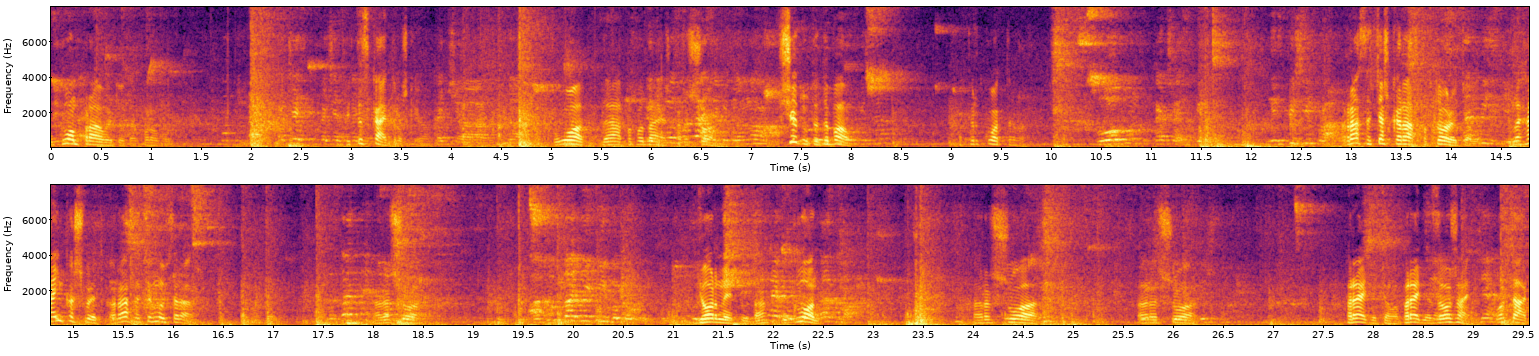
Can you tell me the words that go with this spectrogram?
Уклон правий тут, пробуй. Підтискай трошки. Вот, да, попадаєш, хорошо. Ще тут добав. Апперкот треба. Раз, а тяжко раз, повторюй Тьома. Легенько, швидко. Раз, натягнувся раз. Хорошо. А тут задній. Дерни тут, а? Уклон. Хорошо. Хорошо. Передня, Тьома, передня, заважай. Вот так.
